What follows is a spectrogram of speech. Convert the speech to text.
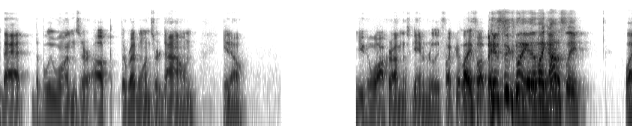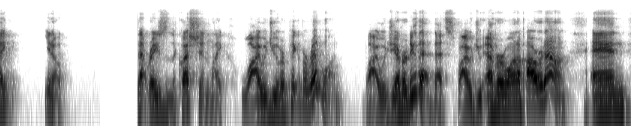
that the blue ones are up, the red ones are down, you know, you can walk around this game and really fuck your life up, basically. And like, mm-hmm. honestly, like, you know, that raises the question like, why would you ever pick up a red one? Why would you ever do that? That's why would you ever want to power down? And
